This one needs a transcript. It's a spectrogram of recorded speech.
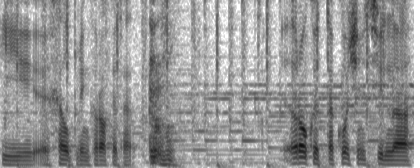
и Helpling Rocket. Rocket так очень сильно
